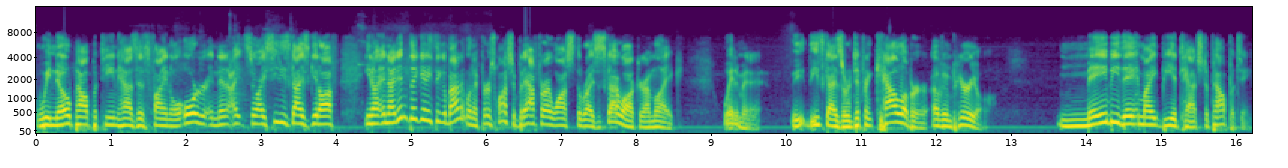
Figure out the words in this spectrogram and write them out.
We know Palpatine has his final order, and then I so I see these guys get off, you know, and I didn't think anything about it when I first watched it, but after I watched The Rise of Skywalker, I'm like, wait a minute, Th- these guys are a different caliber of Imperial. Maybe they might be attached to Palpatine.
